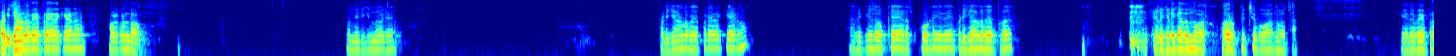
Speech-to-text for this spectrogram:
പഠിക്കാനുള്ള പേപ്പർ ഏതൊക്കെയാണ്? അവർക്കുണ്ടോ? വന്നിരിക്കുന്നവര്? പഠിക്കാനുള്ള പേപ്പർ ഏതൊക്കെയായിരുന്നു? ആരെങ്കിലും ഒക്കെ റെസ്പോണ്ട് ചെയ്ത് പഠിക്കാനുള്ള പേപ്പർ ഇടയ്ക്കിടയ്ക്ക് അതൊന്ന് ഓർ- ഓർപ്പിച്ച് പോവാന്ന് ഓർത്താ. ഏത് paper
